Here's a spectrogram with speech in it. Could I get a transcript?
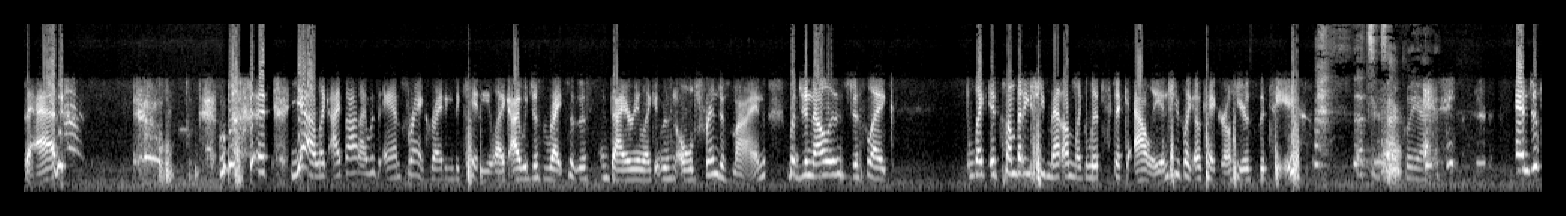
sad. but yeah, like I thought I was Anne Frank writing to Kitty. Like I would just write to this diary like it was an old friend of mine. But Jenelle is just like like it's somebody she met on like Lipstick Alley and she's like, Okay girl, here's the tea That's exactly it. and just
